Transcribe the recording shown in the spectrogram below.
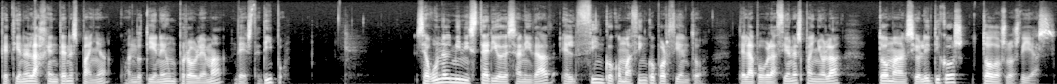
que tiene la gente en España cuando tiene un problema de este tipo. Según el Ministerio de Sanidad, el 5,5% de la población española toma ansiolíticos todos los días.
